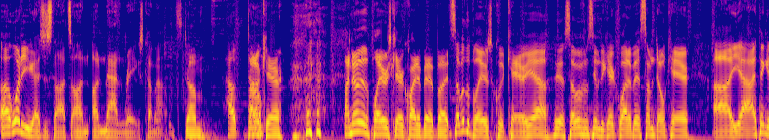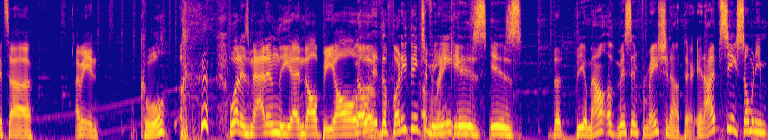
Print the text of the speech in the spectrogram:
Uh, what are you guys' thoughts on on Madden ratings come out? It's dumb. How I don't care. I know that the players care quite a bit, but Some of the players quit care, yeah, yeah. Some of them seem to care quite a bit. Some don't care. Uh, yeah, I think it's. Uh, I mean, cool. what is Madden the end all be all? No, of- the funny thing to me rankings? is is the the amount of misinformation out there, and I'm seeing so many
